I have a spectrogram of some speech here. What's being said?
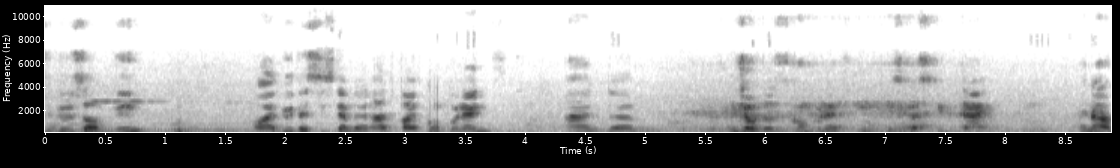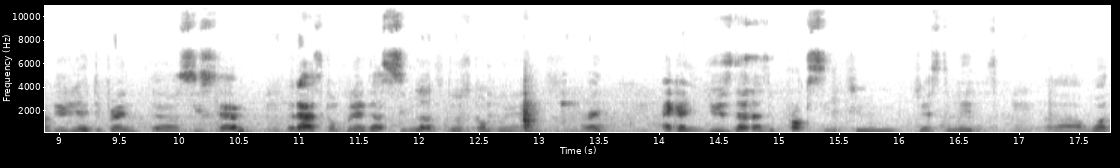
to do something, or I built a system that had five components, and um, each of those components took a specific time. And now I'm building a different uh, system that has components that are similar to those components, right? I can use that as a proxy to, to estimate uh, what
